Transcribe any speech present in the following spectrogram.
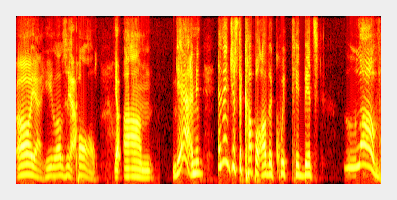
Oh yeah, he loves his Yeah. Paul. Yep. Um. Yeah, I mean, and then just a couple other quick tidbits. Love,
